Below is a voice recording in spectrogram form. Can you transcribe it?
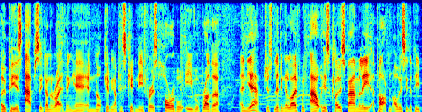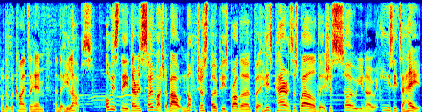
OP has absolutely done the right thing here in not giving up his kidney for his horrible, evil brother. And yeah, just living a life without his close family, apart from obviously the people that were kind to him and that he loves. Obviously, there is so much about not just OP's brother, but his parents as well that is just so, you know, easy to hate.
